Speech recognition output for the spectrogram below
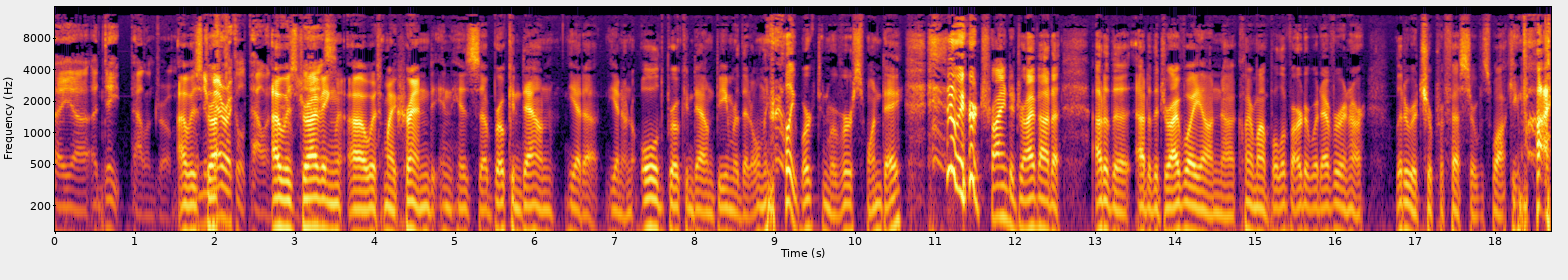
A, uh, a date palindrome. I was dri- numerical palindrome. I was yes. driving uh, with my friend in his uh, broken down. He had a he had an old broken down Beamer that only really worked in reverse one day, and we were trying to drive out of out of the out of the driveway on uh, Claremont Boulevard or whatever, and our literature professor was walking by.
